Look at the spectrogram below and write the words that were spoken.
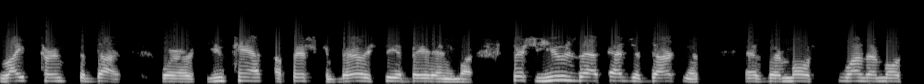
light turns to dark, where you can't a fish can barely see a bait anymore. Fish use that edge of darkness as their most one of their most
